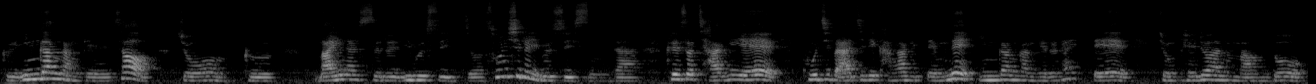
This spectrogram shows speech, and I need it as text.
그 인간관계에서 좀 그 마이너스를 입을 수 있죠. 손실을 입을 수 있습니다. 그래서 자기의 고집, 아집이 강하기 때문에 인간관계를 할 때 좀 배려하는 마음도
